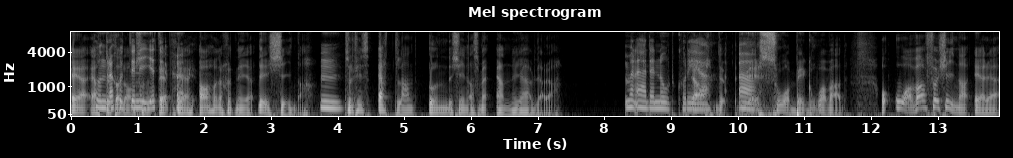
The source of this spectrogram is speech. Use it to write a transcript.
är ett 179 utav dem som typ. Är, är, ja, 179. Det är Kina. Mm. Så det finns ett land under Kina som är ännu jävligare. Men är det Nordkorea? Ja, du, du är så begåvad. Och ovanför Kina är det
